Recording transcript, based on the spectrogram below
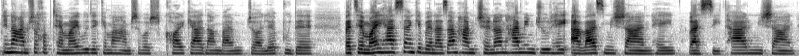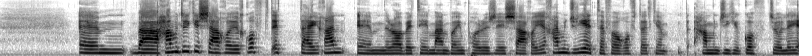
اینا همیشه خب تمایی بوده که من همیشه باش کار کردم برام جالب بوده. و تمایی هستن که به نظرم همچنان همین جور هی عوض میشن هی وسیعتر میشن. و همونطوری که شقایق گفت دقیقا رابطه من با این پروژه شقایق همینجوری اتفاق افتاد که همونجوری که گفت جلوی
